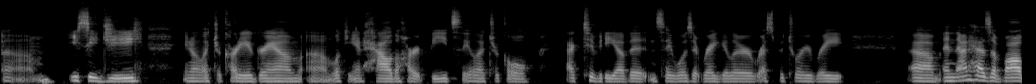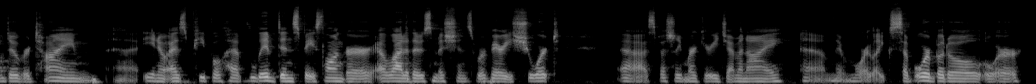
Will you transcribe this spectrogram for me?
um, ecg you know electrocardiogram um, looking at how the heart beats the electrical activity of it and say was it regular respiratory rate? Um, and that has evolved over time uh, you know as people have lived in space longer a lot of those missions were very short uh, especially mercury gemini um, they're more like suborbital or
